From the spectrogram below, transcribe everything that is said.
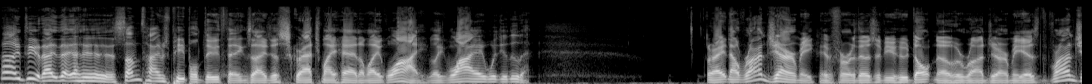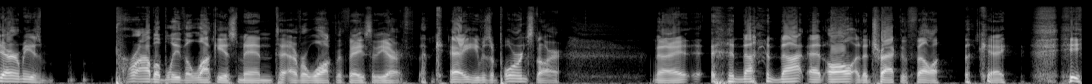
oh, dude, I, I- sometimes people do things, and I just scratch my head. I'm like, why? Like, why would you do that? All right now, Ron Jeremy. And for those of you who don't know who Ron Jeremy is, Ron Jeremy is probably the luckiest man to ever walk the face of the earth. Okay, he was a porn star. All right, not not at all an attractive fella. Okay, he,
